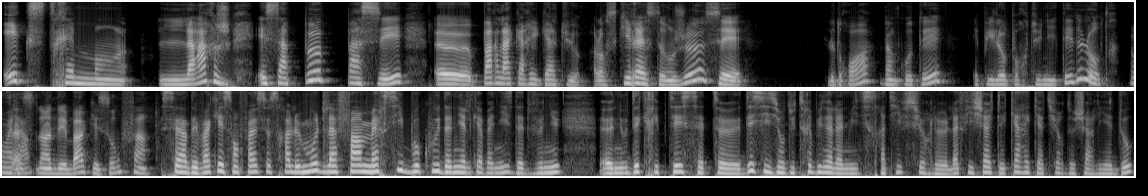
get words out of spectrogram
extrêmement large et ça peut passer euh, par la caricature. Alors ce qui reste en jeu, c'est le droit d'un côté et puis l'opportunité de l'autre. C'est un débat qui est sans fin. C'est un débat qui est sans fin. Ce sera le mot de la fin. Merci beaucoup, Daniel Cabanis, d'être venu euh, nous décrypter cette euh, décision du tribunal administratif sur l'affichage des caricatures de Charlie Hebdo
